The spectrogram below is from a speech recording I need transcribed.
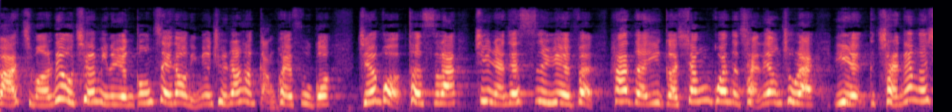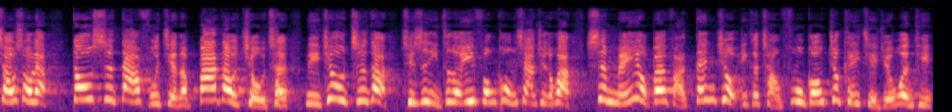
把什么六千名的员工载到里面去，让他赶快复工。结果特斯拉竟然在四月份它的一个相关的产量出来，也产量跟销售量。都是大幅减了八到九成，你就知道，其实你这个一封控下去的话是没有办法单就一个厂复工就可以解决问题。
